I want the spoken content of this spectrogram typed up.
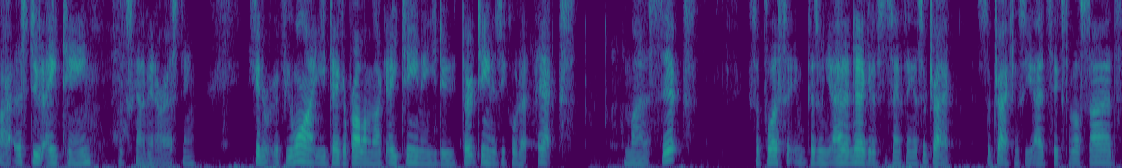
Alright, let's do 18. Looks kind of interesting. You can, if you want, you take a problem like 18 and you do 13 is equal to x minus 6. So plus, because when you add a negative, it's the same thing as subtract subtracting. So you add 6 to both sides.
